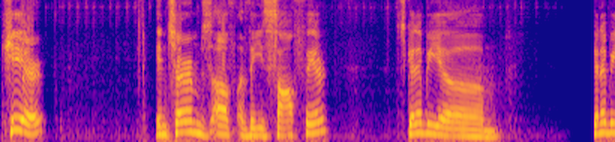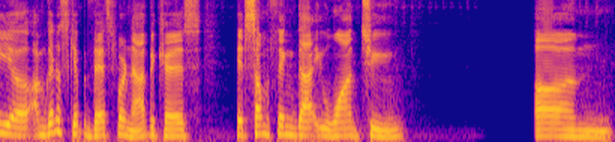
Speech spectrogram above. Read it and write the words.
here, in terms of the software, it's gonna be um, gonna be uh, I'm gonna skip this for now because it's something that you want to um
